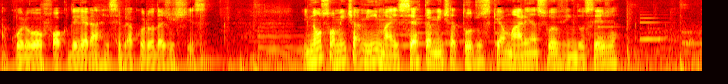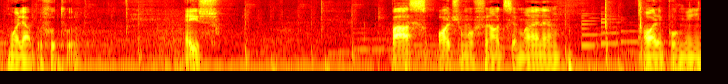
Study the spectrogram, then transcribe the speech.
A coroa, o foco dele era receber a coroa da justiça. E não somente a mim, mas certamente a todos os que amarem a sua vinda, ou seja, um olhar para o futuro. É isso. Paz, ótimo final de semana. Orem por mim.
